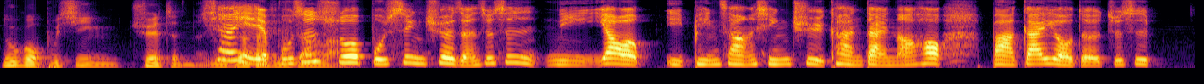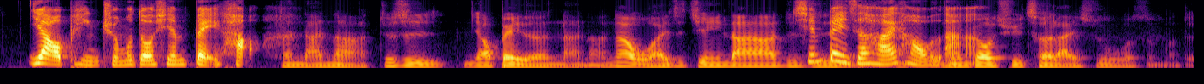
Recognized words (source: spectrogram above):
如果不幸确诊了，现在也也不是说不幸确诊，就是你要以平常心去看待，然后把该有的就是药品全部都先备好。很难呐、就是你要备的很难啊。那我还是建议大家就是先备着还好啦能够去车来书或什么的。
